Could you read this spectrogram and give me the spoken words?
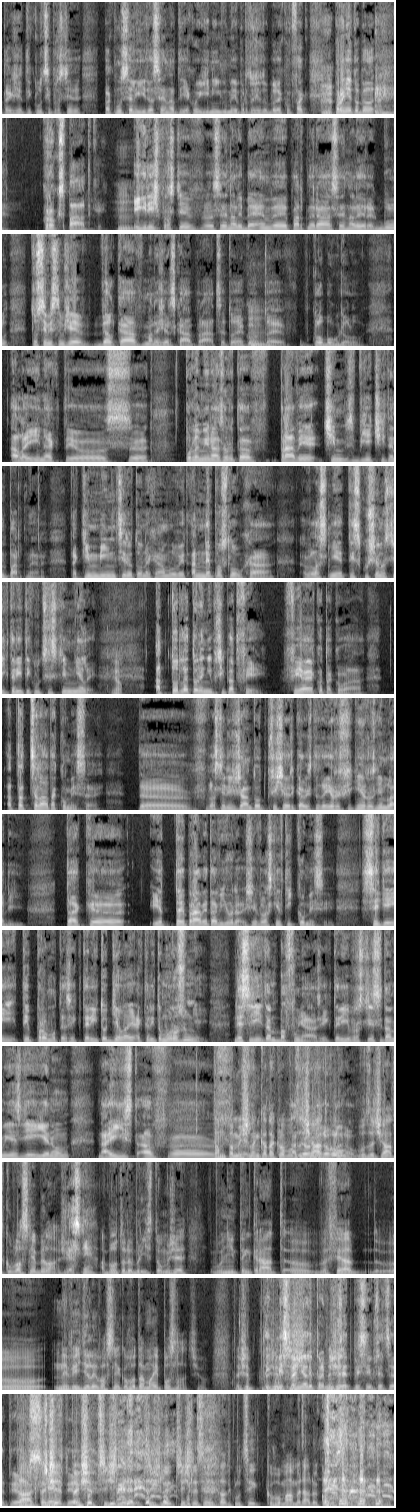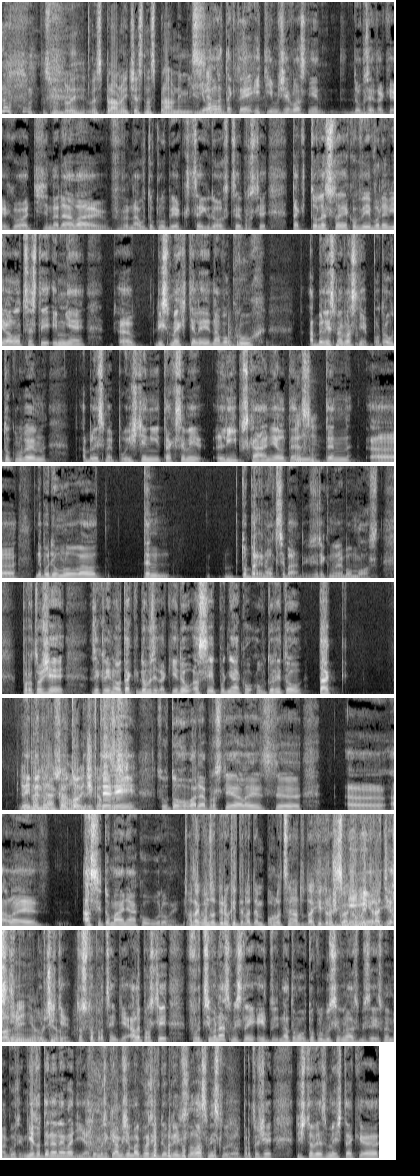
takže ty kluci prostě pak museli jít a sehnat jako jiný gumy, protože to byl jako fakt, pro ně to byl krok zpátky. Hmm. I když prostě sehnali BMW partnera a sehnali Red Bull, to si myslím, že je velká manažerská práce, to je, jako, hmm. to je klobouk dolů. Ale jinak, tyjo, s, podle mě názoru ta právě čím větší ten partner, tak tím méně si do toho nechá mluvit a neposlouchá vlastně ty zkušenosti, které ty kluci s tím měli. Jo. A tohle to není případ FIA. FIA jako taková a ta celá ta komise, t, vlastně když Jean to přišel, říká, vy jste tady všichni hrozně mladí, tak je, to je právě ta výhoda, že vlastně v té komisi sedějí ty promoteři, kteří to dělají a kteří tomu rozumějí. Nesedí tam bafuňáři, kteří prostě si tam jezdí jenom najíst a v, Tam ta myšlenka takhle od začátku, od začátku vlastně byla. Že? Jasně. A bylo to dobrý v tom, že oni tenkrát uh, ve FIA uh, nevěděli vlastně, koho tam mají pozvat. Že? Takže, takže my jsme měli první takže, předpisy přece. Tyjo, tak, takže, Čech, takže přišli, přišli, přišli se zeptat kluci, koho máme dát do komise. to jsme byli ve správný čas na správném místě. Jo, ale tak to je i tím, že vlastně, dobře, tak jako ať nadává na autoklub, jak chce, kdo chce, prostě, tak tohle to jako by odevíralo cesty i mě. Eh, když jsme chtěli na okruh a byli jsme vlastně pod autoklubem, a byli jsme pojištění, tak se mi líp scháněl ten, ten uh, nebo domlouval ten to Brno třeba, když řeknu, nebo Most. Protože řekli, no tak dobře, tak jedou asi pod nějakou autoritou, tak dejme tomu, jsou to drifteři, prostě. jsou to hovada prostě, ale, uh, ale asi to má nějakou úroveň. A tak on za ty roky tenhle ten pohled se na to taky trošku jako změnil, jako vytratil jasně, a změnil. Určitě, že? to stoprocentně, ale prostě furt si o nás myslí, i na tom autoklubu si o nás myslí, že jsme magoři. Mně to teda nevadí, já tomu říkám, že magoři v dobrém slova smyslu, jo? protože když to vezmeš, tak eh,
